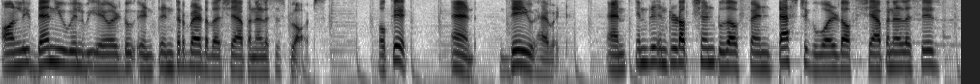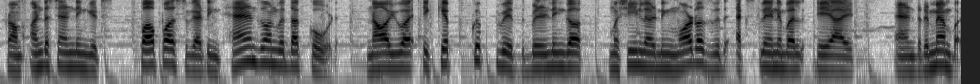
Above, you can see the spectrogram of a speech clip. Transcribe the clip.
Only then you will be able to interpret the SHAP analysis plots. Okay, and there you have it an introduction to the fantastic world of SHAP analysis from understanding its purpose to getting hands-on with the code. Now you are equipped with building a machine learning models with explainable AI. And remember,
